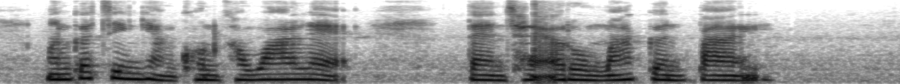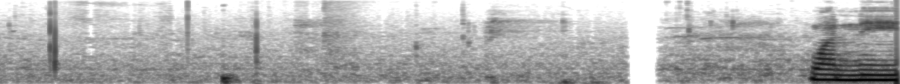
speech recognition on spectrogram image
ๆ มันก็จริงอย่างคนเขาว่าแหละ แต่ใช้อารมณ์มากเกินไป วันนี้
